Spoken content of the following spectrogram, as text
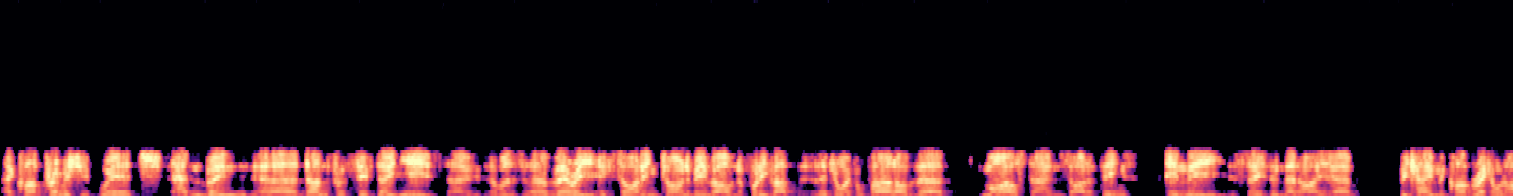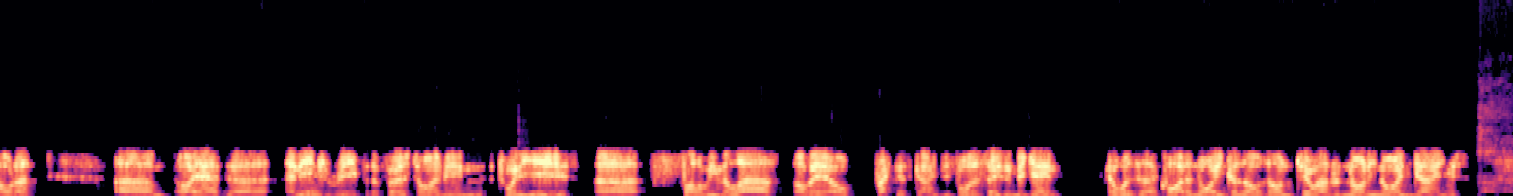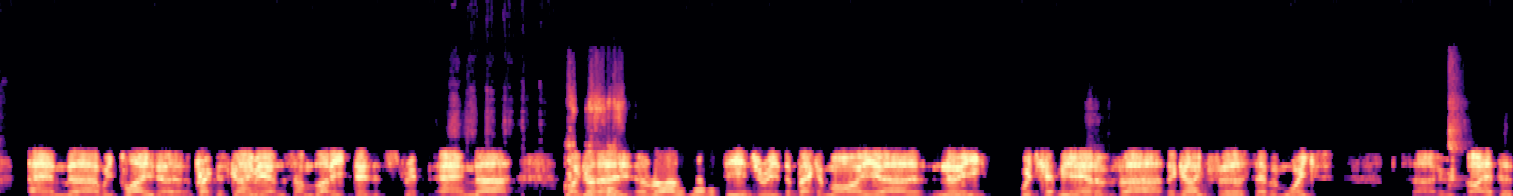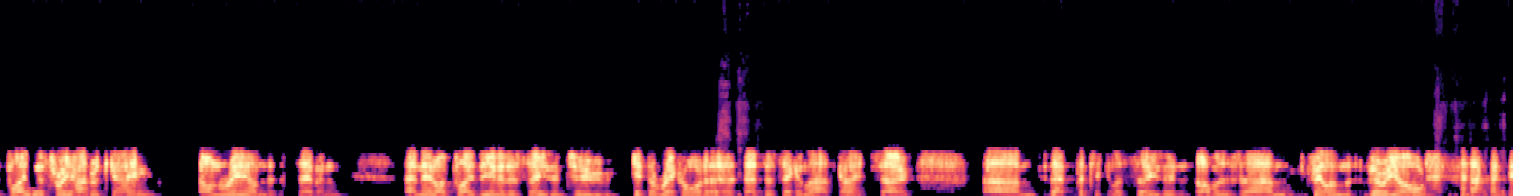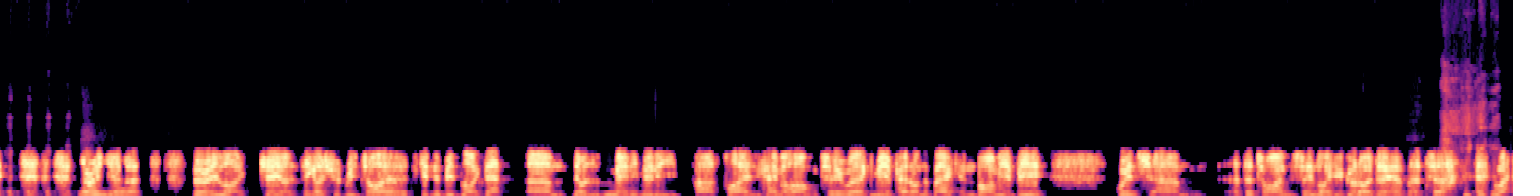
a club premiership which hadn't been uh, done for 15 years. So it was a very exciting time to be involved in a footy club. The joyful part of the milestone side of things, in the season that I uh, became the club record holder, um, I had uh, an injury for the first time in 20 years. uh, following the last of our practice games before the season began. It was uh, quite annoying because I was on 299 games and uh, we played a practice game out in some bloody desert strip and uh, I got a, a, rather nasty injury at the back of my uh, knee which kept me out of uh, the game for seven weeks. So I had to play the 300th game on round seven and then I played the end of the season to get the record at, at the second last game. So um, that particular season, I was um, feeling very old, very, uh, very like, gee, I think I should retire. It's getting a bit like that. Um, there was many, many past players who came along to uh, give me a pat on the back and buy me a beer, which um, at the time seemed like a good idea. But uh, anyway,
